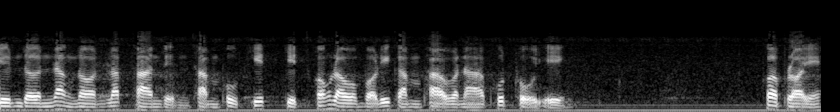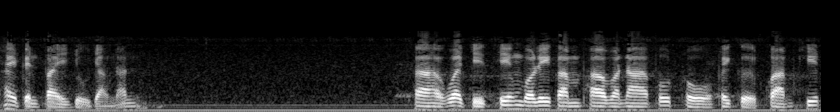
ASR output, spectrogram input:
ยืนเดินนั่งนอนรับทานดื่มทำพูดคิดจิตของเราบริกรรมภาวนาพุทโธเอง ก็ปล่อยให้เป็นไปอยู่อย่างนั้นถ้าหากว่าจิตทิ้งบริกรรมภาวนาพุทโธไปเกิดความคิด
